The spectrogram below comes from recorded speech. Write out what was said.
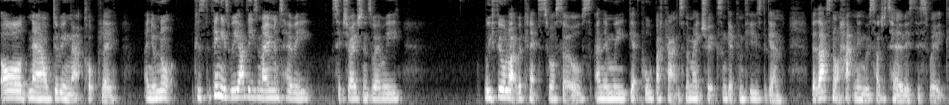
are now doing that properly. And you're not, because the thing is, we have these momentary situations where we we feel like we're connected to ourselves and then we get pulled back out into the matrix and get confused again. But that's not happening with Sagittarius this week.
